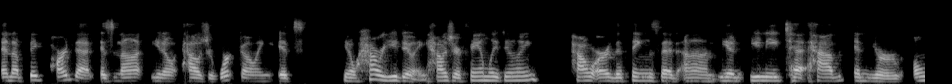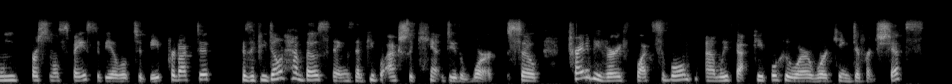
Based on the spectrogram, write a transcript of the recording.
and a big part of that is not, you know, how's your work going? It's, you know, how are you doing? How's your family doing? how are the things that um, you, you need to have in your own personal space to be able to be productive because if you don't have those things then people actually can't do the work so trying to be very flexible um, we've got people who are working different shifts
